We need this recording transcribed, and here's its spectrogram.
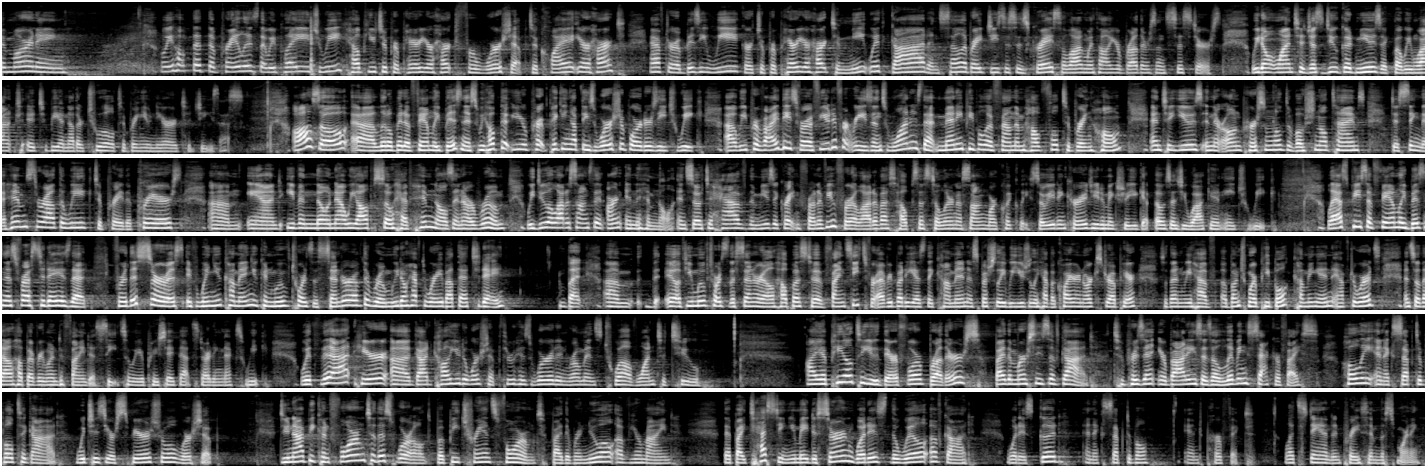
Good morning. We hope that the preludes that we play each week help you to prepare your heart for worship, to quiet your heart after a busy week, or to prepare your heart to meet with God and celebrate Jesus' grace along with all your brothers and sisters. We don't want to just do good music, but we want it to be another tool to bring you nearer to Jesus. Also, a little bit of family business. We hope that you're picking up these worship orders each week. Uh, we provide these for a few different reasons. One is that many people have found them helpful to bring home and to use in their own personal devotional times, to sing the hymns throughout the week, to pray the prayers. Um, and even though now we also have hymnals in our room, we do a lot of songs that aren't in the hymnal. And so to have the music right in front of you for a lot of us helps us to learn a song more quickly. So we'd encourage you to make sure you get those as you walk in each week. Last piece of family business for us today is that for this service, if when you come in, you can move towards the center of the room, we don't have to worry about that today. But um, the, if you move towards the center, it'll help us to find seats for everybody as they come in. Especially, we usually have a choir and orchestra up here, so then we have a bunch more people coming in afterwards, and so that'll help everyone to find a seat. So we appreciate that starting next week. With that, here, uh, God call you to worship through His Word in Romans 12, 1 to 2. I appeal to you, therefore, brothers, by the mercies of God, to present your bodies as a living sacrifice holy and acceptable to God, which is your spiritual worship. Do not be conformed to this world, but be transformed by the renewal of your mind, that by testing you may discern what is the will of God, what is good and acceptable and perfect. Let's stand and praise Him this morning.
